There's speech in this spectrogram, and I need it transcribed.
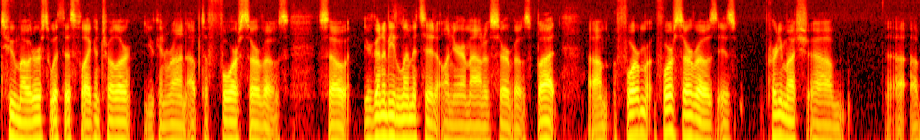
two motors with this flight controller. You can run up to four servos. So you're going to be limited on your amount of servos, but um, four, four servos is pretty much um, a,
